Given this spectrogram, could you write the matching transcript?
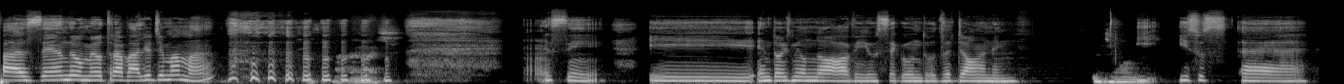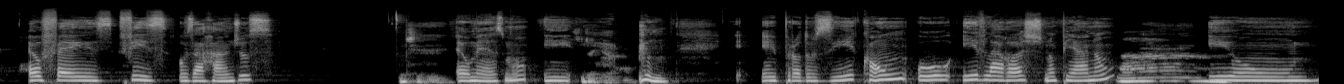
fazendo o meu trabalho de mamã. Sim. E em 2009, o segundo, The Dawning. The Dawning. E isso, é, eu fez, fiz os arranjos. Eu mesmo. E, e, produzi com o Yves Laroche no piano. Ah. E um,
